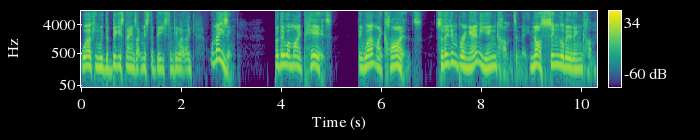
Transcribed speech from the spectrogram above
working with the biggest names like Mr. Beast and people like, like amazing. But they were my peers, they weren't my clients so they didn't bring any income to me, not a single bit of income.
